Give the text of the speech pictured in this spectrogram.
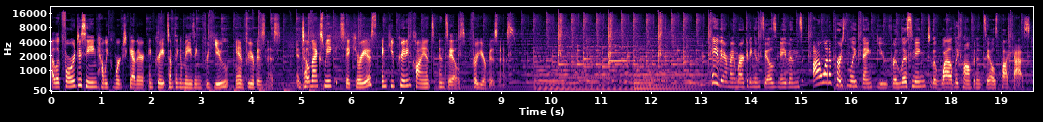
I look forward to seeing how we can work together and create something amazing for you and for your business. Until next week, stay curious and keep creating clients and sales for your business. There, my marketing and sales mavens. I want to personally thank you for listening to the Wildly Confident Sales Podcast.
